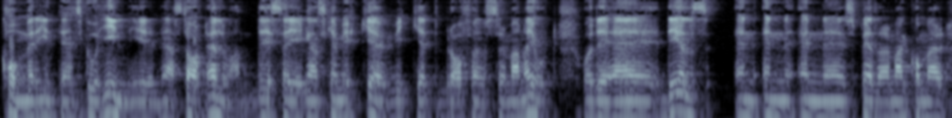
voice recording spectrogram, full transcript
kommer inte ens gå in i den här startelvan. Det säger ganska mycket vilket bra fönster man har gjort. Och det är dels en, en, en eh, spelare man kommer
